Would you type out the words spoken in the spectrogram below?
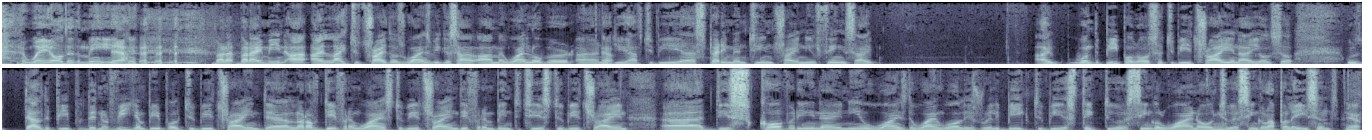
way older than me. Yeah. but but I mean, I, I like to try those wines because I, I'm a wine lover, and Yeah. you have to be uh, experimenting, trying new things. I I want the people also to be trying. I also will tell the people, the Norwegian people, to be trying a lot of different wines, to be trying different vintages, to be trying uh, discovering uh, new wines. The wine wall is really big to be stick to a single wine or to a single appellation. Yeah.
